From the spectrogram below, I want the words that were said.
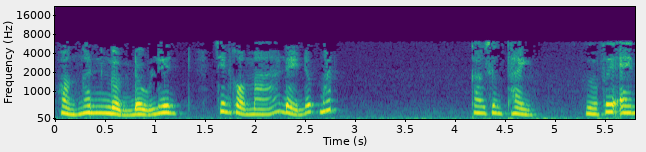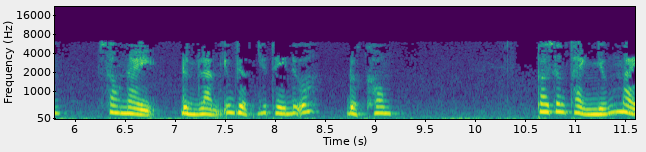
Hoàng Ngân ngẩng đầu lên, trên gò má đầy nước mắt. Cao Dương Thành, hứa với em, sau này đừng làm những việc như thế nữa, được không? Cao Dương Thành nhướng mày,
